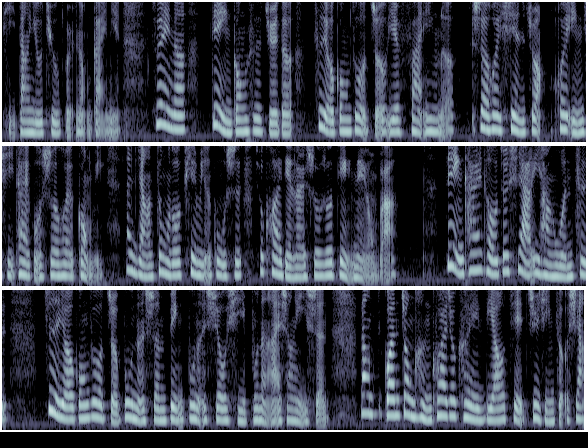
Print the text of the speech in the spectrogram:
体、当 YouTuber 那种概念，所以呢，电影公司觉得自由工作者也反映了社会现状。会引起泰国社会共鸣。那你讲了这么多片名的故事，就快点来说说电影内容吧。电影开头就下了一行文字：自由工作者不能生病，不能休息，不能爱上医生，让观众很快就可以了解剧情走向，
